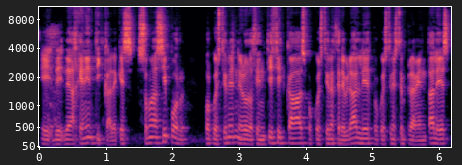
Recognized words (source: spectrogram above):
eh, de, la genética, de que somos así por, por cuestiones neurocientíficas, por cuestiones cerebrales, por cuestiones temperamentales.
